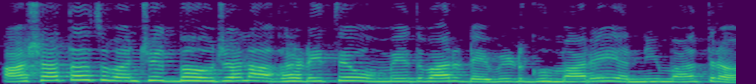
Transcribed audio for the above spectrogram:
अशातच वंचित बहुजन आघाडीचे उमेदवार डेव्हिड घुमारे यांनी मात्र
